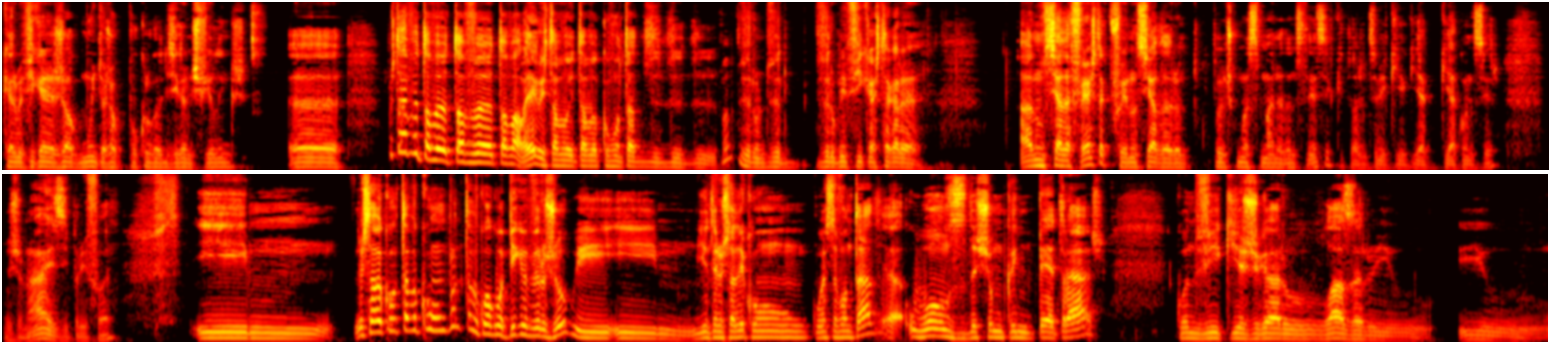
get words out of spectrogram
Quero Benfica, jogo muito, eu jogo pouco, nunca tenho grandes feelings. Ah, mas estava, estava, estava, estava alegre, estava, estava com vontade de, de, de, de ver, de, ver, de ver o Benfica a estagar a, a anunciada festa, que foi anunciada durante pelo menos uma semana de antecedência, que toda a gente sabia que ia, que ia, acontecer. nos jornais e por aí fora. E eu estava com, estava, com, pronto, estava com alguma pica para ver o jogo e, e, e entrei no estádio com, com essa vontade. O 11 deixou-me um bocadinho de pé atrás quando vi que ia jogar o Lázaro e o, e o,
